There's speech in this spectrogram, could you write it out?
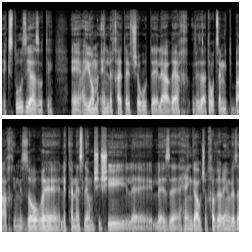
האקסטרוזיה הזאת. אה, היום אין לך את האפשרות אה, לארח וזה, אתה רוצה מטבח עם אזור לכנס ליום שישי לאיזה הנג של חברים וזה,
